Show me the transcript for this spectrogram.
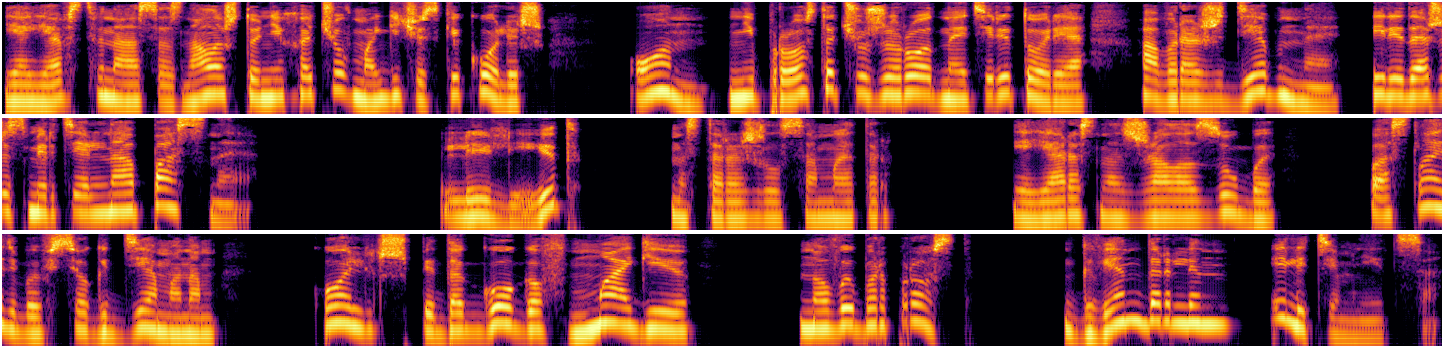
Я явственно осознала, что не хочу в магический колледж. Он не просто чужеродная территория, а враждебная или даже смертельно опасная. «Лилит?» — насторожился мэтр. Я яростно сжала зубы. Послать бы все к демонам. Колледж, педагогов, магию. Но выбор прост. Гвендерлин или темница.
